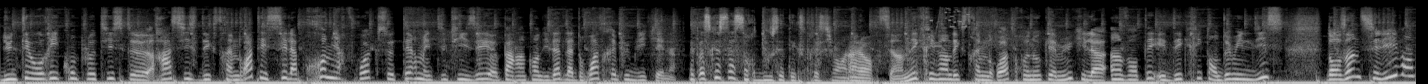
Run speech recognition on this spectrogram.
d'une théorie complotiste euh, raciste d'extrême droite. Et c'est la première fois que ce terme est utilisé euh, par un candidat de la droite républicaine. Mais parce que ça sort d'où cette expression alors? Alors, c'est un écrivain d'extrême droite, Renaud Camus, qui l'a inventé et décrite en 2010 dans un de ses livres.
